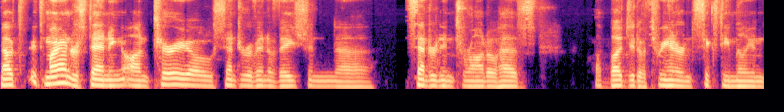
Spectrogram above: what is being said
Now, it's, it's my understanding Ontario Center of Innovation uh, centered in Toronto has a budget of $360 million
